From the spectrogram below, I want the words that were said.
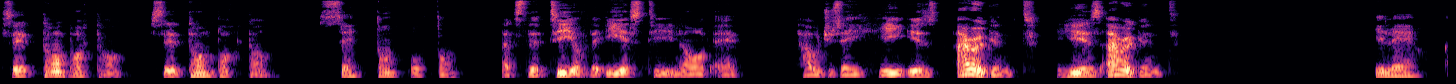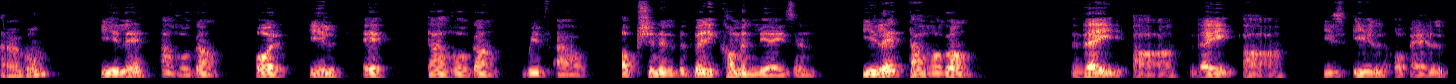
C'est important. C'est important. C'est important. That's the T of the EST, now of E. How would you say he is arrogant? He is arrogant. Il est arrogant. Il est arrogant. Or il est arrogant with our optional but very common liaison. Il est arrogant. They are, they are, is il or elle,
